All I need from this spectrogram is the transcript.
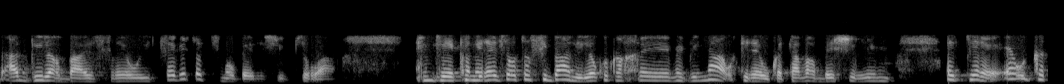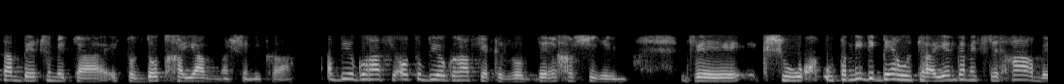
עד גיל 14 הוא ייצב את עצמו באיזושהי צורה. וכנראה זאת הסיבה, אני לא כל כך uh, מבינה. תראה, הוא כתב הרבה שירים. אה, תראה, אהוד כתב בעצם את, ה, את תולדות חייו, מה שנקרא. הביוגרפיה, אוטוביוגרפיה כזאת, דרך השירים. וכשהוא תמיד דיבר, הוא התראיין גם אצלך הרבה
